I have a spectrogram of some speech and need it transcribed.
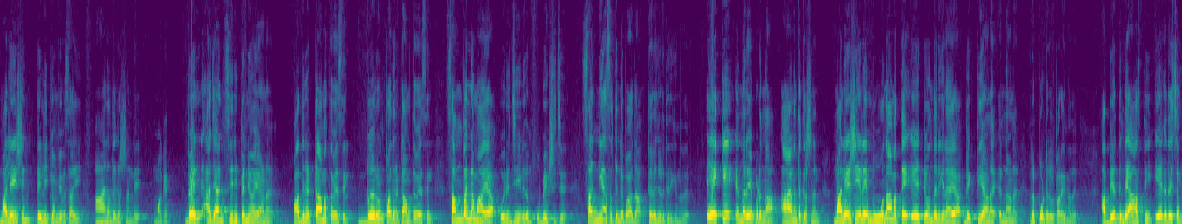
മലേഷ്യൻ ടെലികോം വ്യവസായി ആനന്ദകൃഷ്ണന്റെ മകൻ. വെൻ അജാൻ സിരിപ്പന്യോയാണ് പതിനെട്ടാമത്തെ വയസ്സിൽ വെറും പതിനെട്ടാമത്തെ വയസ്സിൽ സമ്പന്നമായ ഒരു ജീവിതം ഉപേക്ഷിച്ച് സന്യാസത്തിന്റെ പാത തിരഞ്ഞെടുത്തിരിക്കുന്നത്. എ കെ എന്നറിയപ്പെടുന്ന ആനന്ദകൃഷ്ണൻ മലേഷ്യയിലെ മൂന്നാമത്തെ ഏറ്റവും ധനികനായ വ്യക്തിയാണ് എന്നാണ് റിപ്പോർട്ടുകൾ പറയുന്നത്. അദ്ദേഹത്തിന്റെ ആസ്തി ഏകദേശം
